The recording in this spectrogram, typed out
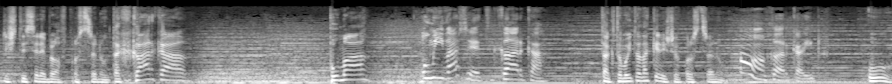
když ty si nebyla v prostředu. Tak Klárka, Puma, Umí vařit, Klárka. tak to Vojta taky, když je v prostředu. No, Klárka líp. Uh.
